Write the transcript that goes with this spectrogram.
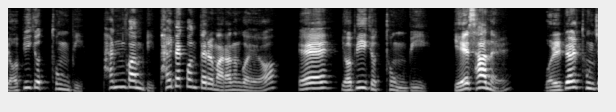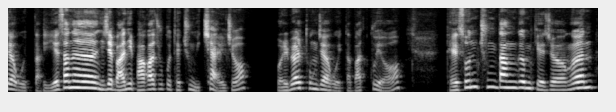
여비교통비, 판관비, 800번대를 말하는 거예요. 의 여비교통비, 예산을 월별 통제하고 있다. 예산은 이제 많이 봐가지고 대충 위치 알죠? 월별 통제하고 있다. 맞고요. 대손 충당금 계정은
